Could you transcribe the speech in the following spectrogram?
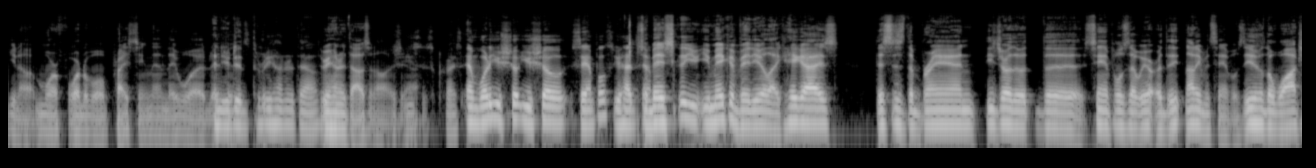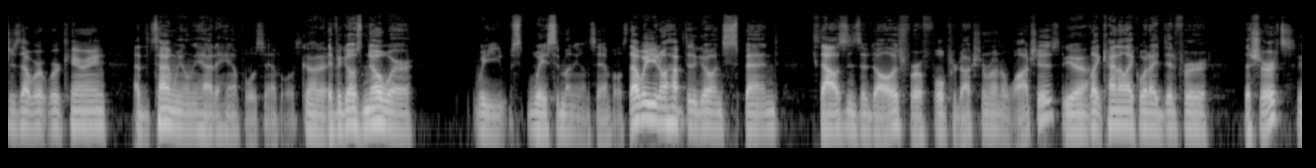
you know more affordable pricing than they would. And you did three hundred thousand. three hundred thousand dollars. Yeah. Jesus Christ! And what do you show? You show samples. You had So basically, you, you make a video like, "Hey guys, this is the brand. These are the the samples that we are, or the, not even samples. These are the watches that we're, we're carrying." At the time, we only had a handful of samples. Got it. If it goes nowhere, we wasted money on samples. That way, you don't have to go and spend thousands of dollars for a full production run of watches. Yeah. Like kind of like what I did for the shirts. I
